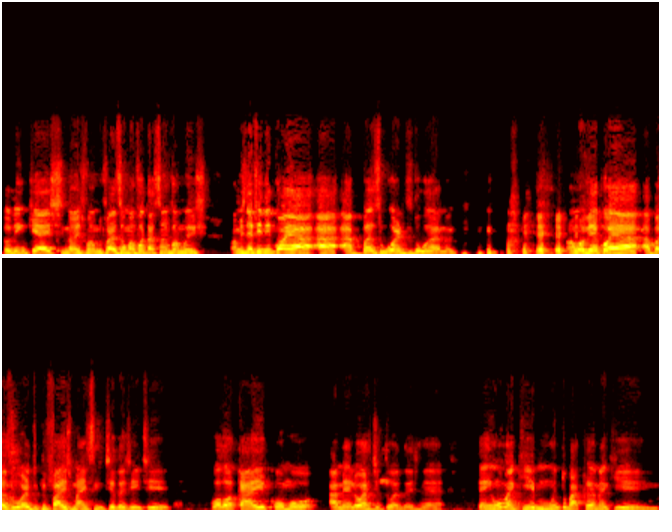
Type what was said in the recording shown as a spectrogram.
do Linkcast, nós vamos fazer uma votação e vamos, vamos definir qual é a, a, a buzzword do ano. vamos ver qual é a, a buzzword que faz mais sentido a gente colocar aí como a melhor de todas, né? Tem uma aqui muito bacana que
